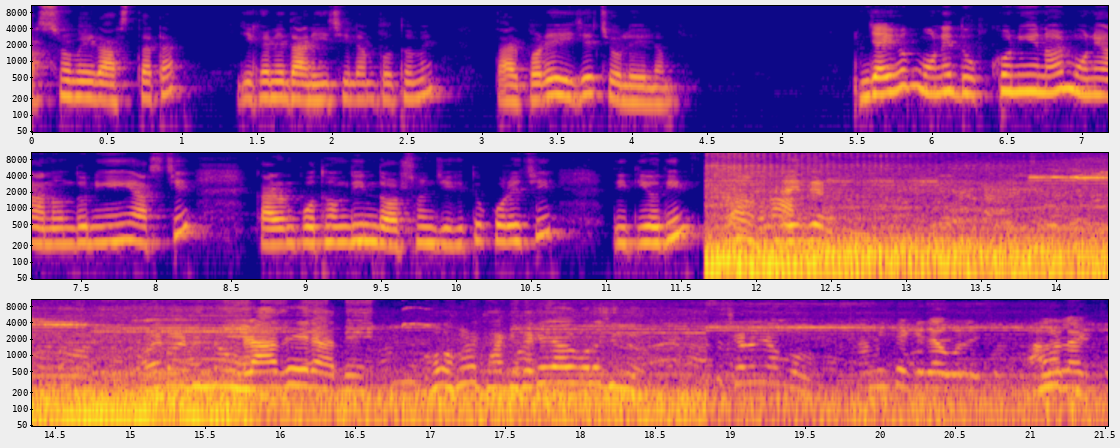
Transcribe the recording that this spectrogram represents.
আশ্রমের রাস্তাটা যেখানে দাঁড়িয়েছিলাম প্রথমে তারপরে এই যে চলে এলাম। যাই হোক মনে দুঃখ নিয়ে নয় মনে আনন্দ নিয়েই আসছি কারণ প্রথম দিন দর্শন যেহেতু করেছি দ্বিতীয় দিন এই যে রাধে রাধে। ওখানে থাকি থেকে যাবে বলেছিল। ছেড়ে যাব আমি থেকে যাব বলেছি ভালো লাগছে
